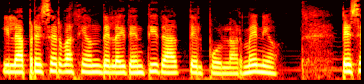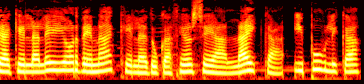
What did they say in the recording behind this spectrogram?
y la preservación de la identidad del pueblo armenio. Pese a que la ley ordena que la educación sea laica y pública,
